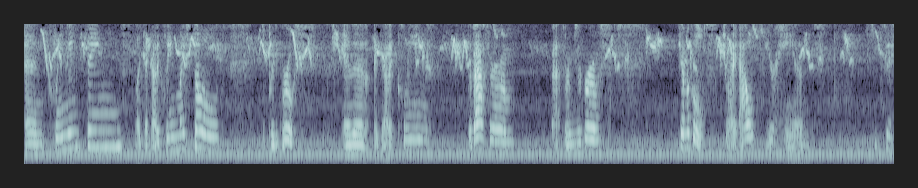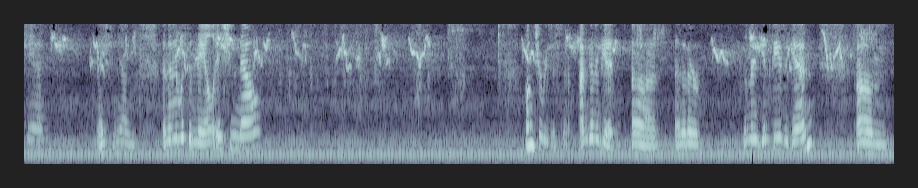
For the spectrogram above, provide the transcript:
and cleaning things. Like I gotta clean my stove. It's pretty gross. And then I gotta clean the bathroom. Bathrooms are gross. Chemicals, dry out your hands. Keep your hands nice and young. And then with the nail issue now, puncture resistant. I'm gonna get uh, another, I'm gonna get these again. Um,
